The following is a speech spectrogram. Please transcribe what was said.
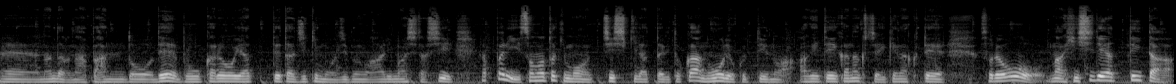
えー、なんだろうなバンドでボーカルをやってた時期も自分はありましたしやっぱりその時も知識だったりとか能力っていうのは上げていかなくちゃいけなくてそれをまあ必死でやっていた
